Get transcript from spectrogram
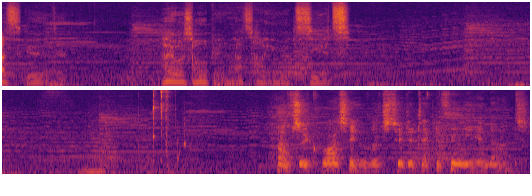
That's good. I was hoping that's how you would see it. Officer Kawase looks to Detective Fumi and nods.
